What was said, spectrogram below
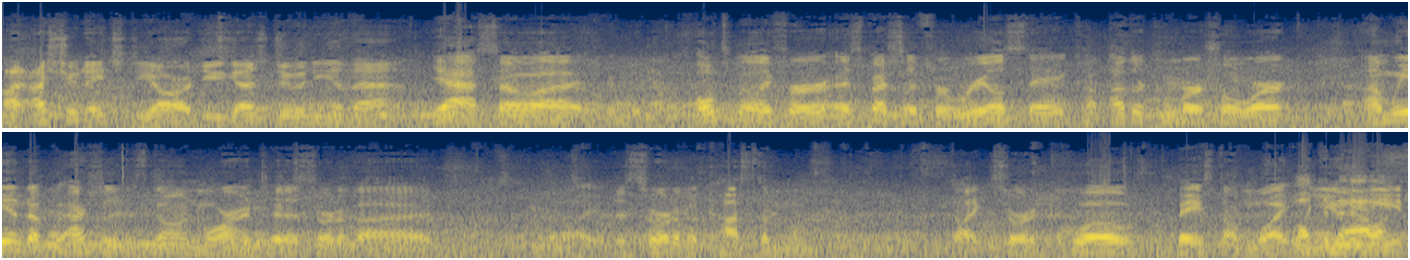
I, I shoot HDR. Do you guys do any of that? Yeah, so uh, ultimately, for especially for real estate, other commercial work, um, we end up actually just going more into sort of a like, just sort of a custom, like sort of quote based on what Like you need.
